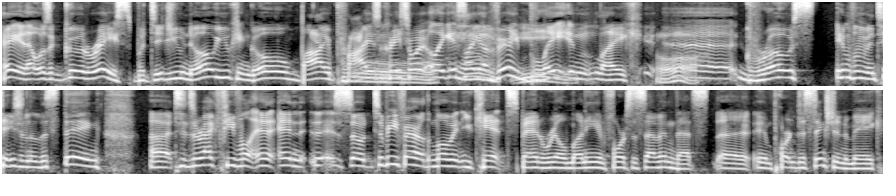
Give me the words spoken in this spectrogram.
"Hey, that was a good race, but did you know you can go buy prize crates?" Or whatever?" like it's like a very blatant, like uh, gross implementation of this thing uh, to direct people. And, and uh, so, to be fair, at the moment you can't spend real money in Forza Seven. That's uh, an important distinction to make.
